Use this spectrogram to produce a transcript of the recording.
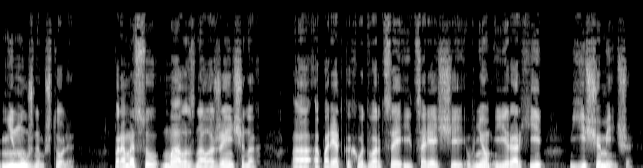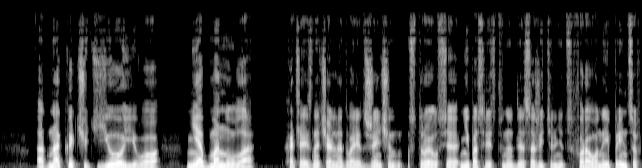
ненужным, что ли. Парамессу мало знал о женщинах, а о порядках во дворце и царящей в нем иерархии еще меньше. Однако чутье его не обмануло, хотя изначально дворец женщин строился непосредственно для сожительниц фараона и принцев,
